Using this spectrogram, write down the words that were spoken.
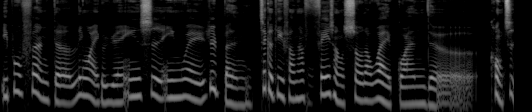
一部分的另外一个原因，是因为日本这个地方它非常受到外观的控制，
